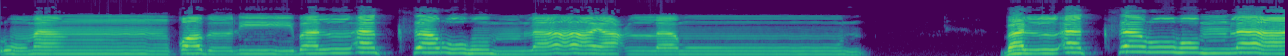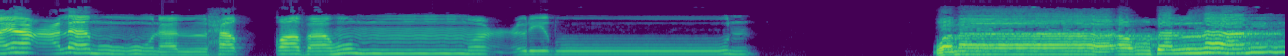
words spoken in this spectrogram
ذكر من قبلي بل أكثرهم لا يعلمون بل أكثرهم لا يعلمون الحق فهم معرضون وما أرسلنا من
